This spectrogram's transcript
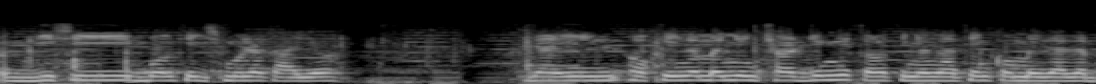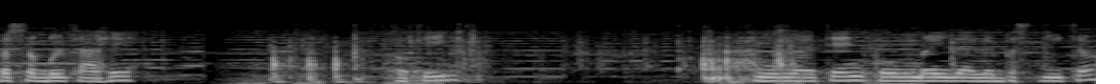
mag-DC voltage muna tayo. Dahil okay naman yung charging nito, tingnan natin kung may lalabas na voltahe. Okay? Tingnan natin kung may lalabas dito.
